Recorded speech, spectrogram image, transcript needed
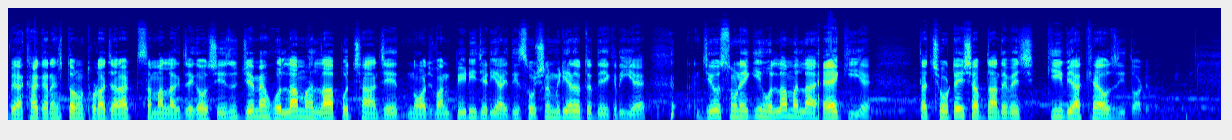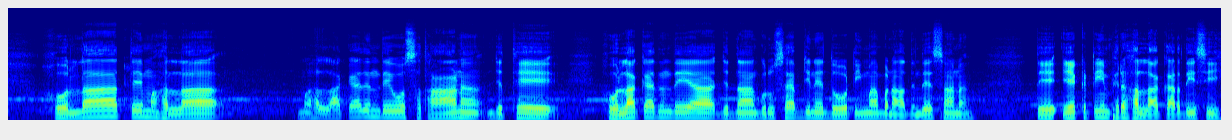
ਵਿਆਖਿਆ ਕਰਨ 'ਚ ਤੁਹਾਨੂੰ ਥੋੜਾ ਜ਼ਿਆਦਾ ਸਮਾਂ ਲੱਗ ਜਾਏਗਾ ਉਸ ਚੀਜ਼ ਨੂੰ। ਜੇ ਮੈਂ ਹੋਲਾ ਮਹੱਲਾ ਪੁੱਛਾਂ ਜੇ ਨੌਜਵਾਨ ਪੀੜ੍ਹੀ ਜਿਹੜੀ ਅੱਜ ਦੀ ਸੋਸ਼ਲ ਮੀਡੀਆ ਦੇ ਉੱਤੇ ਦੇਖ ਰਹੀ ਹੈ ਜੇ ਉਹ ਸੁਣੇਗੀ ਹੋਲਾ ਮਹੱਲਾ ਹੈ ਕੀ ਹੈ ਤਾਂ ਛੋਟੇ ਸ਼ਬਦਾਂ ਦੇ ਵਿੱਚ ਕੀ ਵਿਆਖਿਆ ਉਸ ਦੀ ਤੁਹਾਡੇ ਵੱਲੋਂ? ਕੀਤੀ ਹੋਲਾ ਤੇ ਮਹੱਲਾ ਮਹੱਲਾ ਕਹਿ ਦਿੰਦੇ ਉਹ ਸਥਾਨ ਜਿੱਥੇ ਹੋਲਾ ਕਹਿ ਦਿੰਦੇ ਆ ਜਿੱਦਾਂ ਗੁਰੂ ਸਾਹਿਬ ਜੀ ਨੇ ਦੋ ਟੀਮਾਂ ਬਣਾ ਦਿੰਦੇ ਸਨ ਤੇ ਇੱਕ ਟੀਮ ਫਿਰ ਹੱਲਾ ਕਰਦੀ ਸੀ।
